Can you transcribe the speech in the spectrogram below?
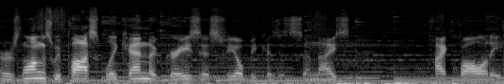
or as long as we possibly can to graze this field because it's so nice and high quality.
